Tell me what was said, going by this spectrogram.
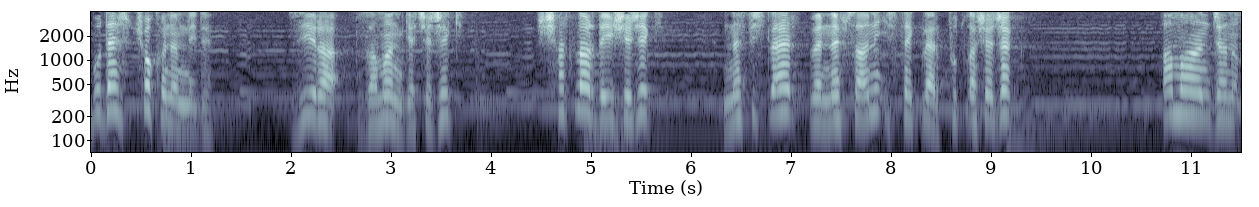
Bu ders çok önemliydi. Zira zaman geçecek, şartlar değişecek, nefisler ve nefsani istekler putlaşacak. Aman canım,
